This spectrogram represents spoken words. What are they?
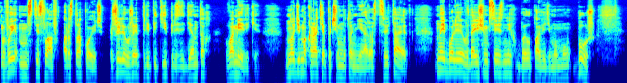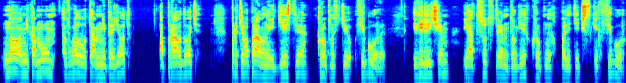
Вы, Мстислав Ростропович, жили уже при пяти президентах в Америке но демократия почему-то не расцветает. Наиболее выдающимся из них был, по-видимому, Буш. Но никому в голову там не придет оправдывать противоправные действия крупностью фигуры, величием и отсутствием других крупных политических фигур.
